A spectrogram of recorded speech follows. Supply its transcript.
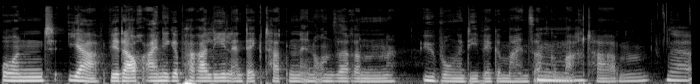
Und ja, wir da auch einige Parallelen entdeckt hatten in unseren Übungen, die wir gemeinsam mhm. gemacht haben. Ja,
